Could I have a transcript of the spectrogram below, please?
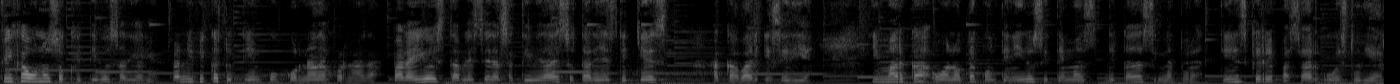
Fija unos objetivos a diario. Planifica tu tiempo jornada a jornada. Para ello establece las actividades o tareas que quieres acabar ese día y marca o anota contenidos y temas de cada asignatura. Tienes que repasar o estudiar.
